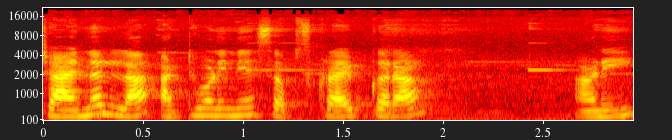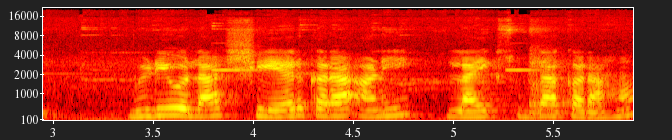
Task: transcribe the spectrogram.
चॅनलला आठवणीने सबस्क्राईब करा आणि व्हिडिओला शेअर करा आणि लाईकसुद्धा करा हां.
